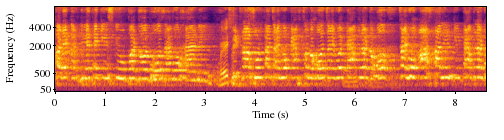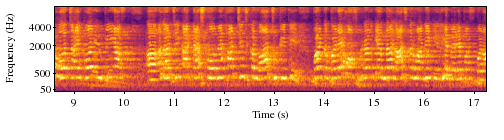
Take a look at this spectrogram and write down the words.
खड़े कर दिए थे कि इसके ऊपर जो डोज है वो है नहीं। फिटनासोल का चाहे वो कैप्सूल हो चाहे वो टैबलेट हो चाहे वो आस्थालीन की टैबलेट हो चाहे कोई भी एलर्जी का टेस्ट हो मैं हर चीज़ करवा चुकी थी। बट बड़े हॉस्पिटल के अंदर इलाज करवाने के लिए मेरे पास बड़ा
